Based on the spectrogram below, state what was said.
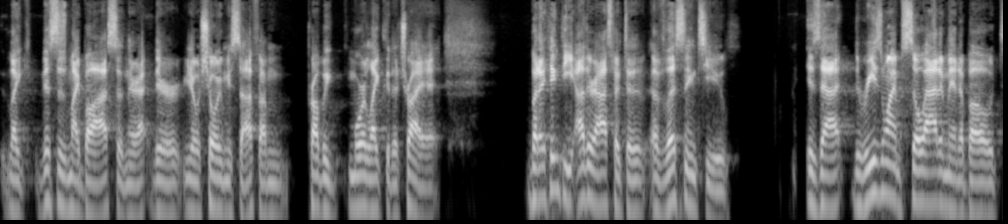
like this is my boss and they're they're you know showing me stuff. I'm probably more likely to try it. But I think the other aspect of, of listening to you is that the reason why I'm so adamant about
